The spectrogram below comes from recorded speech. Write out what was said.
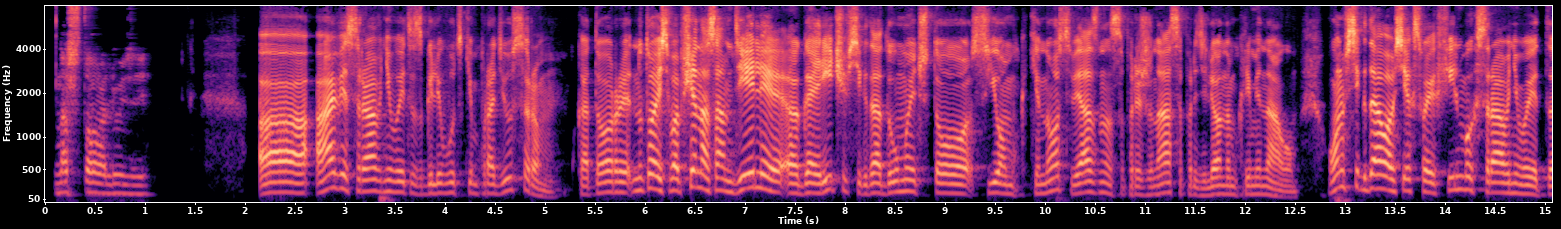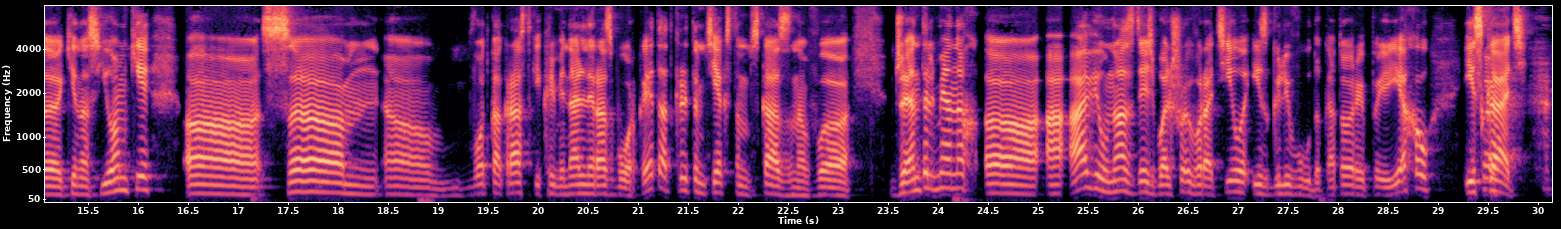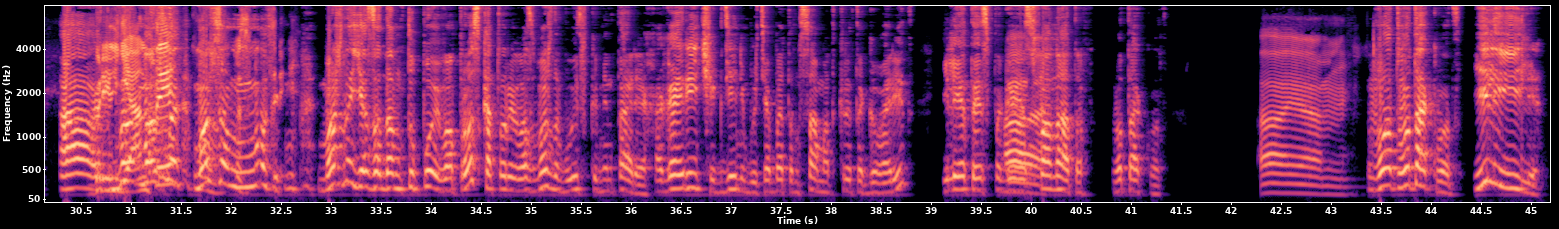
На что аллюзии? А, Ави сравнивается с голливудским продюсером, который... Ну, то есть, вообще, на самом деле, э, Гай Ричи всегда думает, что съемка кино связана, сопряжена с определенным криминалом. Он всегда во всех своих фильмах сравнивает э, киносъемки э, с э, вот как раз-таки криминальной разборкой. Это открытым текстом сказано в «Джентльменах», э, а Ави у нас здесь большой воротило из Голливуда, который приехал искать А, Бриллианты. Можно, можно, можно я задам тупой вопрос, который, возможно, будет в комментариях? А Гай Ричи где-нибудь об этом сам открыто говорит? Или это СПГС А. фанатов? Вот так вот. А, эм, Вот, вот так вот. Или-или.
